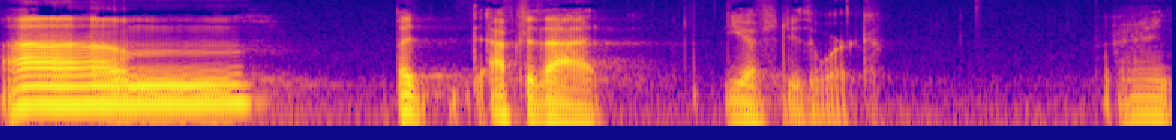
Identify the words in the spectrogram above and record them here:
Um, but after that, you have to do the work. Right?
